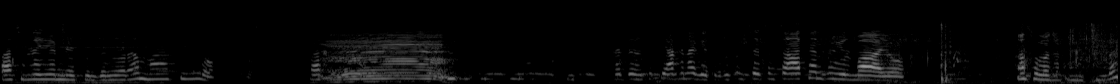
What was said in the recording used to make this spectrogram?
Fasulye yemyeşil duruyor ama şey yok. Fasulye yok. Hadi azıcık yakına getir kızım sesim zaten duyulmuyor. Nasıl olacak bunun içinde?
